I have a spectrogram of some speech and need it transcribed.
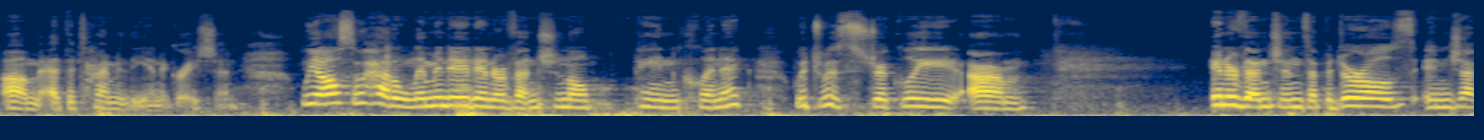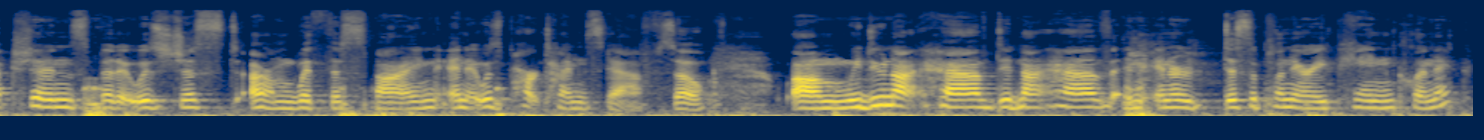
Um, at the time of the integration. We also had a limited interventional pain clinic, which was strictly um, interventions, epidurals, injections, but it was just um, with the spine, and it was part time staff. So um, we do not have, did not have an interdisciplinary pain clinic,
